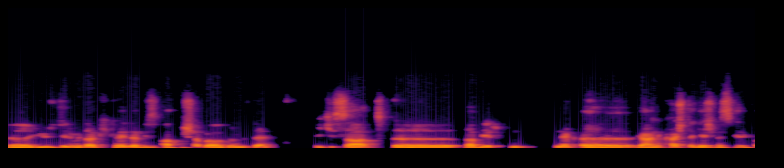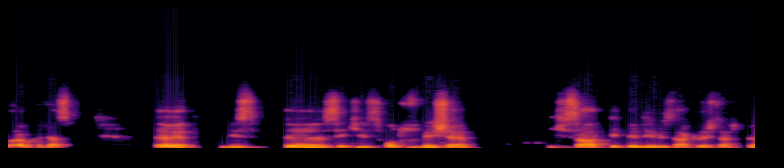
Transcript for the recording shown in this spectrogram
E, 120 dakikayı da biz 60'a böldüğümüzde 2 saat e, da bir ne, e, yani kaçta geçmesi gerekiyor ona bakacağız. Evet. Biz e, 8.35'e 2 saat eklediğimizde arkadaşlar e,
